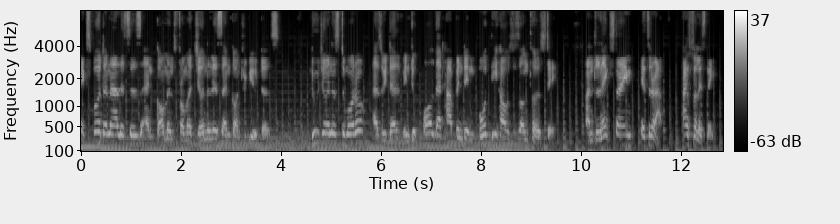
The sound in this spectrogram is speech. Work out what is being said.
expert analysis, and comments from our journalists and contributors. Do join us tomorrow as we delve into all that happened in both the houses on Thursday. Until next time, it's a wrap. Thanks for listening.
